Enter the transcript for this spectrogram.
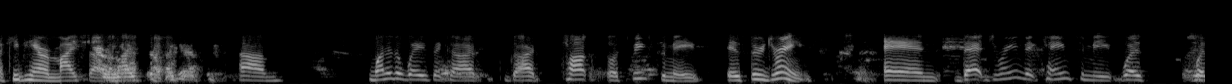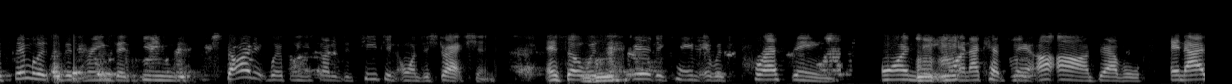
I keep hearing myself. Um, one of the ways that God God talks or speaks to me is through dreams, and that dream that came to me was was similar to the dream that you started with when you started the teaching on distractions. And so it was the spirit that came, it was pressing on me. Mhm. And I kept saying, uh uh devil. And I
